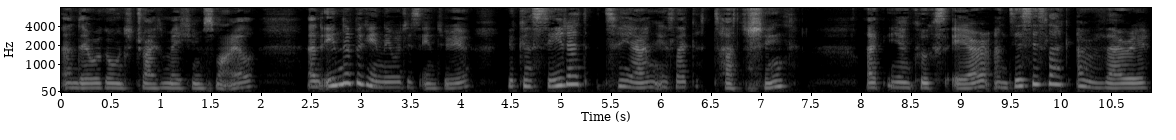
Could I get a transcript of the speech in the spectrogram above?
and they were going to try to make him smile. And in the beginning of this interview you can see that Taehyung is like touching like Jungkook's ear. And this is like a very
